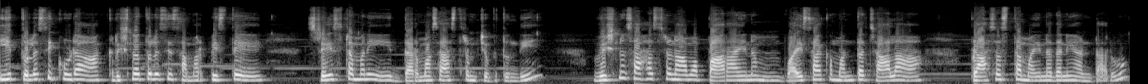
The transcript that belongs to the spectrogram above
ఈ తులసి కూడా కృష్ణ తులసి సమర్పిస్తే శ్రేష్టమని ధర్మశాస్త్రం చెబుతుంది. విష్ణు సహస్రనామ పారాయణం వైశాఖమంతా చాలా ప్రాశస్తమైనదని అంటారు.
